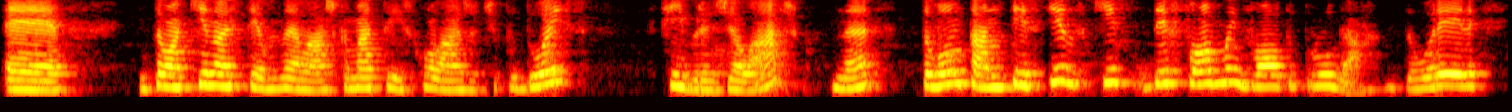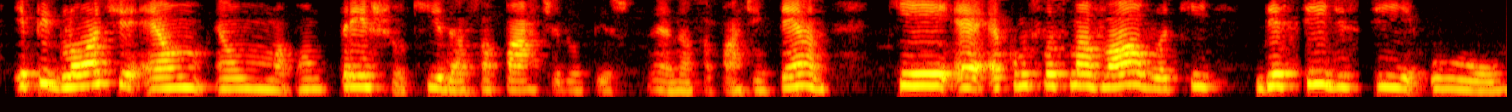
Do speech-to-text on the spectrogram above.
É, então, aqui nós temos na elástica matriz colágeno tipo 2, fibras de elástico, né? Então, vão estar no tecidos que deformam e voltam para o lugar. Então, orelha, epiglote é um, é um, um trecho aqui da sua parte do né, da sua parte interna, que é, é como se fosse uma válvula que decide se o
